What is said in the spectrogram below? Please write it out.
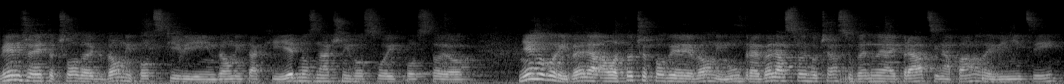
Viem, že je to človek veľmi poctivý, veľmi taký jednoznačný vo svojich postojoch. Nehovorí veľa, ale to, čo povie, je veľmi múdre. Veľa svojho času venuje aj práci na pánovej vinici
